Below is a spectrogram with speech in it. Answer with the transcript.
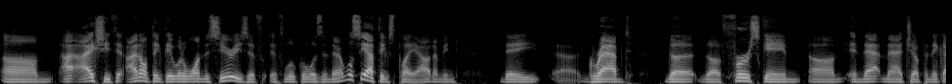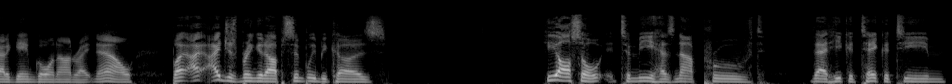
Um, I, I, actually th- I don't think they would have won the series if if Luka was in there. We'll see how things play out. I mean, they uh, grabbed the the first game um, in that matchup, and they got a game going on right now. But I, I just bring it up simply because he also, to me, has not proved that he could take a team,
